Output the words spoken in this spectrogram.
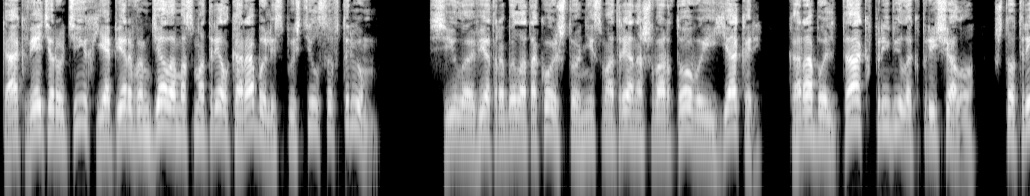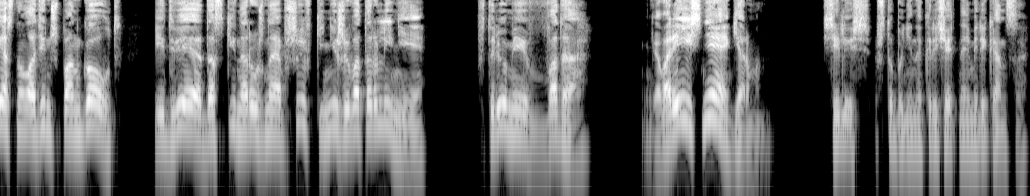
Как ветер утих, я первым делом осмотрел корабль и спустился в трюм. Сила ветра была такой, что, несмотря на швартовый якорь, корабль так прибило к причалу, что треснул один шпангоут и две доски наружной обшивки ниже ватерлинии, в трюме вода. Говори яснее, Герман. Силюсь, чтобы не накричать на американца.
